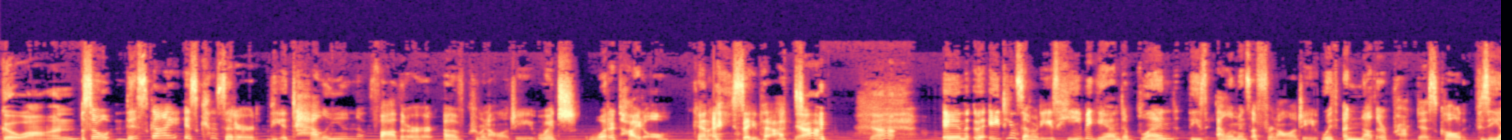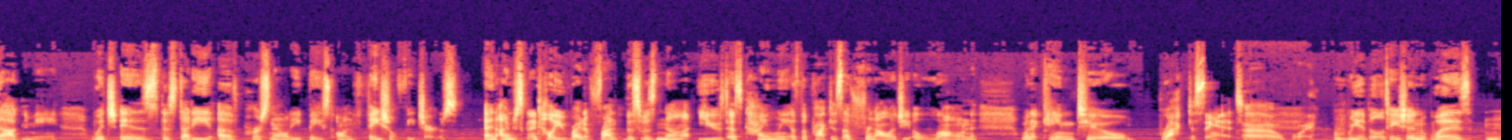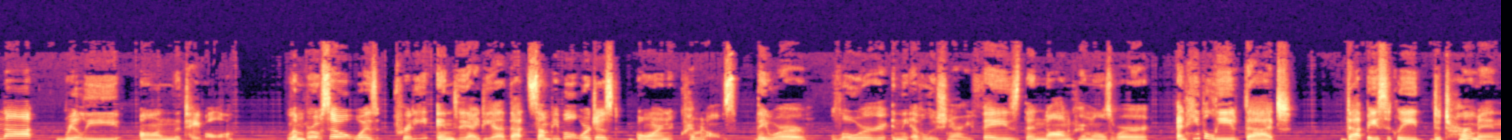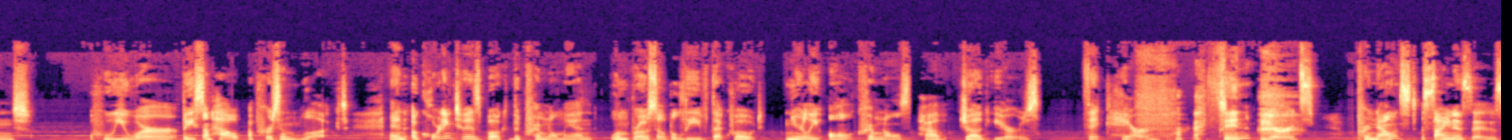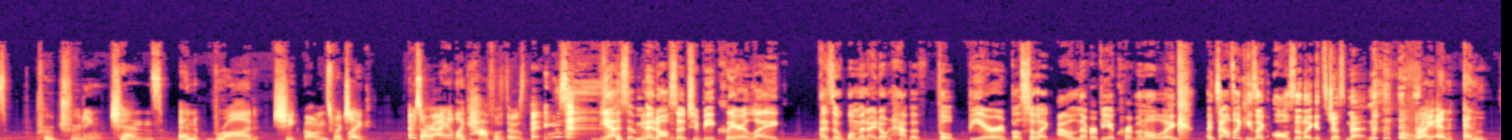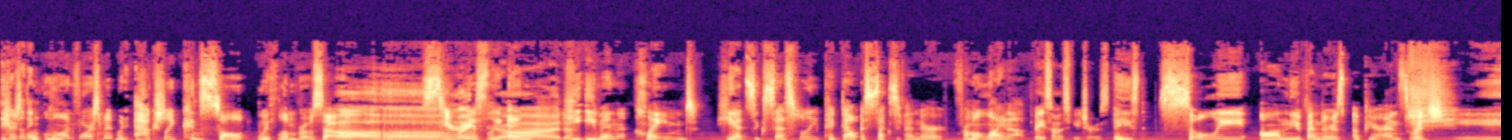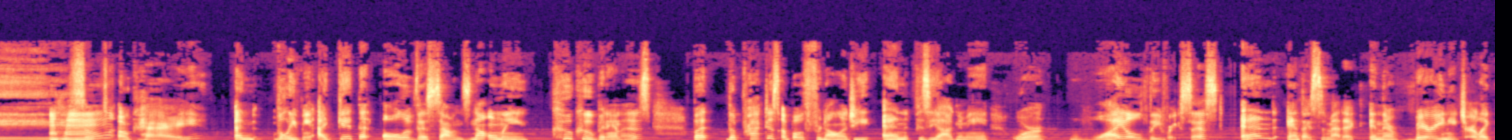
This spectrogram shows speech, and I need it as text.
Go on. So, this guy is considered the Italian father of criminology, which, what a title. Can I say that? Yeah. Yeah. In the 1870s, he began to blend these elements of phrenology with another practice called physiognomy, which is the study of personality based on facial features. And I'm just going to tell you right up front this was not used as kindly as the practice of phrenology alone when it came to practicing it. Oh boy. Rehabilitation was not really on the table. Lombroso was pretty into the idea that some people were just born criminals. They were lower in the evolutionary phase than non criminals were, and he believed that that basically determined who you were based on how a person looked. And according to his book, The Criminal Man, Lombroso believed that, quote, nearly all criminals have jug ears, thick hair, thin beards, pronounced sinuses, protruding chins, and broad cheekbones, which, like, I'm sorry, I have like half of those things. yes, and also to be clear, like as a woman, I don't have a full beard, but so like I'll never be a criminal. Like it sounds like he's like also like it's just men. right. And and here's the thing, law enforcement would actually consult with Lombroso. oh, Seriously, and He even claimed he had successfully picked out a sex offender from a lineup based on his features. based solely on the offender's appearance, which. Mhm, okay. And believe me, I get that all of this sounds not only cuckoo bananas, but the practice of both phrenology and physiognomy were wildly racist and anti Semitic in their very nature. Like,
